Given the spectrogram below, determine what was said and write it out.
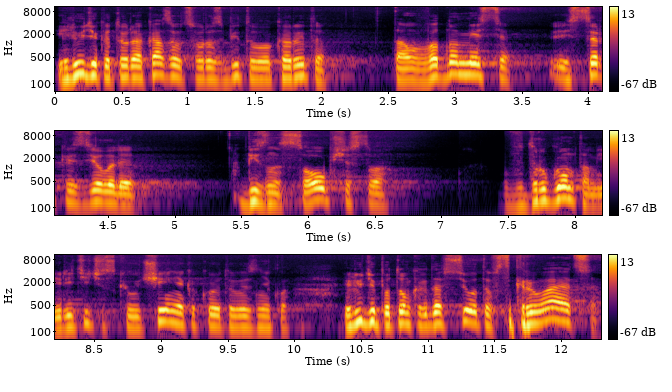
И люди, которые оказываются у разбитого корыта, там в одном месте из церкви сделали бизнес-сообщество, в другом там еретическое учение какое-то возникло. И люди потом, когда все это вскрывается,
